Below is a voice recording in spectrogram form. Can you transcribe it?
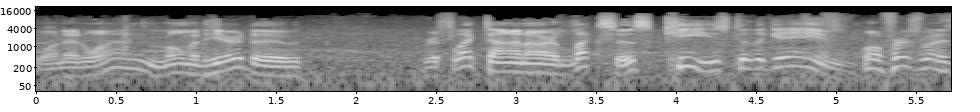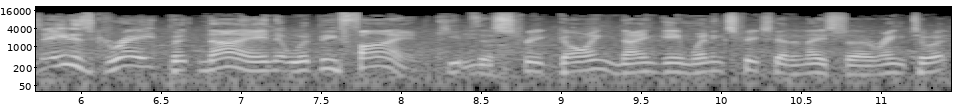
One and one moment here to reflect on our Lexus keys to the game. Well, first one is eight is great, but nine it would be fine. Keep the streak going. Nine game winning streak's got a nice uh, ring to it.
